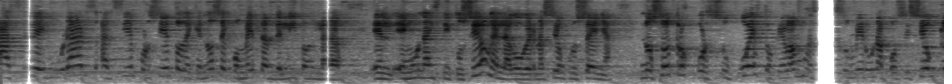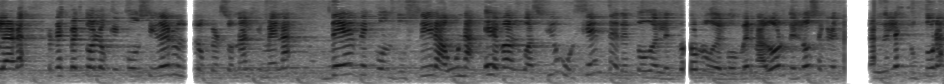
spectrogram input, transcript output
asegurar al 100% de que no se cometan delitos en, en una institución, en la gobernación cruceña. Nosotros, por supuesto, que vamos a asumir una posición clara respecto a lo que considero en lo personal, Jimena, debe conducir a una evaluación urgente de todo el entorno del gobernador, de los secretarios de la estructura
